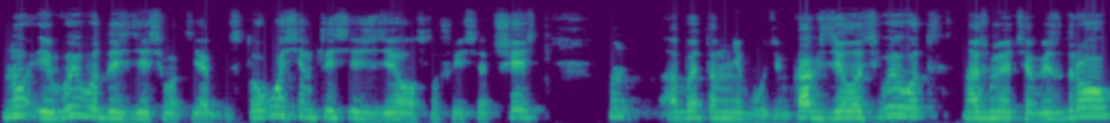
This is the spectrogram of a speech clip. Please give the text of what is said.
Ну и выводы здесь вот я 108 тысяч сделал, 166. Ну, об этом не будем. Как сделать вывод? Нажмете Withdraw.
